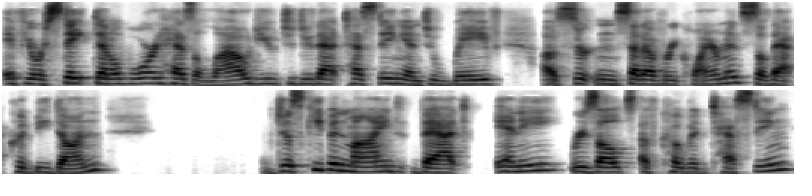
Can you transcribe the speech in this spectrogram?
if your state dental board has allowed you to do that testing and to waive a certain set of requirements, so that could be done. Just keep in mind that any results of COVID testing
